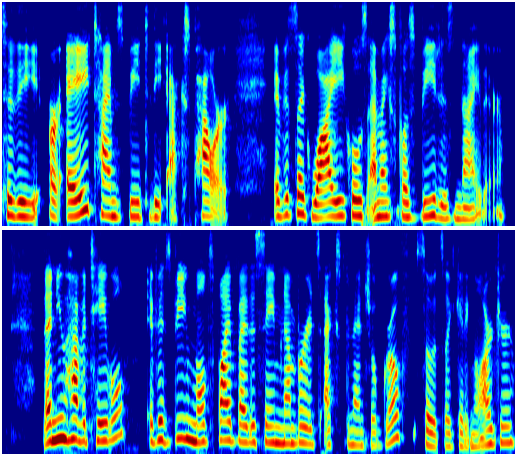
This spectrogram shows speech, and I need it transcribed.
to the or a times b to the x power. If it's like y equals mx plus b, it is neither. Then you have a table. If it's being multiplied by the same number, it's exponential growth, so it's like getting larger.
